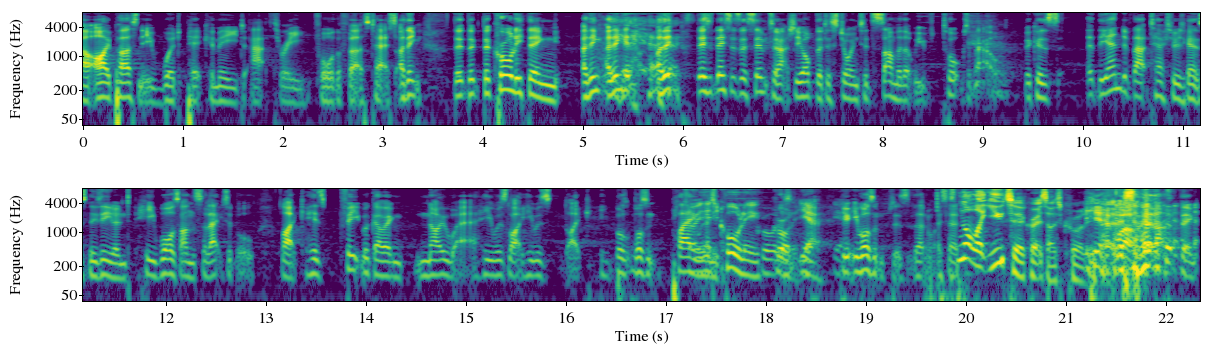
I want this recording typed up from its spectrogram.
Uh, I personally would pick Hamid at three for the first test. I think the the, the Crawley thing. I think I think it, I think this this is a symptom actually of the disjointed summer that we've talked about because at the end of that test series against New Zealand, he was unselectable. Like his feet were going nowhere. He was like he was like he wa- wasn't playing. So it's any- Crawley. Crawley, yeah. yeah. He, he wasn't. Is that what I said? It's not like you to criticise Crawley. Yeah, well, that's the thing.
